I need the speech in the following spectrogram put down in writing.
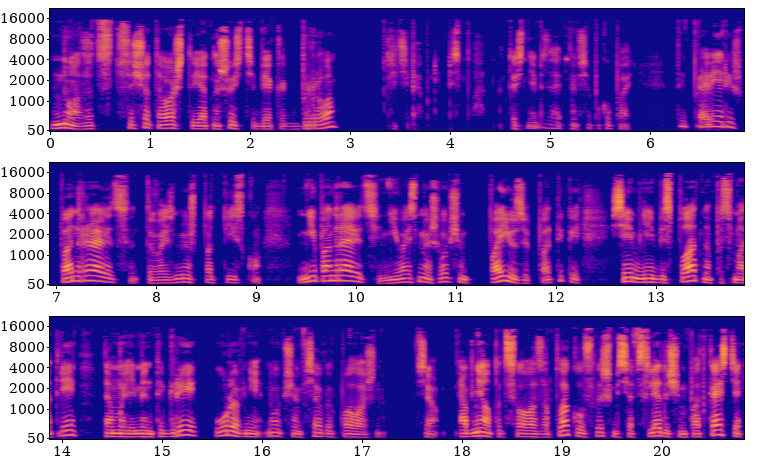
Но за, за счет того, что я отношусь к тебе как бро, для тебя будет бесплатно. То есть не обязательно все покупать. Ты проверишь, понравится, ты возьмешь подписку. Не понравится, не возьмешь. В общем, поюзай, потыкай. 7 дней бесплатно, посмотри, там элемент игры, уровни, ну, в общем, все как положено. Все. Обнял, поцеловал, заплакал. Услышимся в следующем подкасте.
